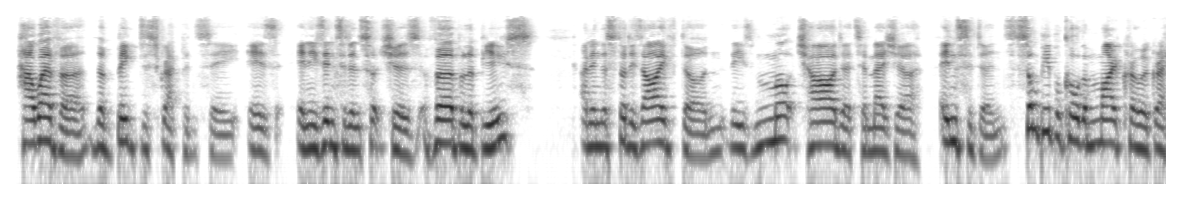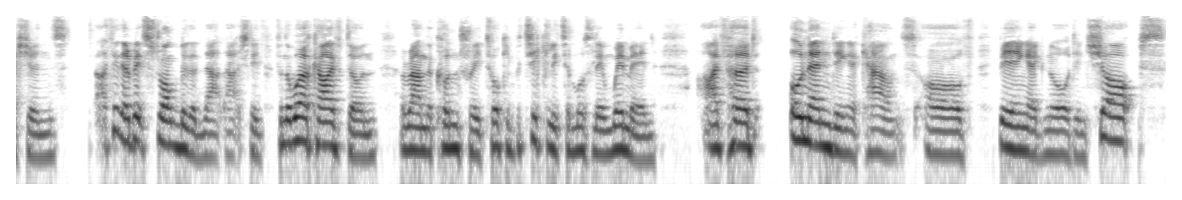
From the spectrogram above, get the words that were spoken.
However, the big discrepancy is in these incidents such as verbal abuse. And in the studies I've done, these much harder to measure incidents. Some people call them microaggressions. I think they're a bit stronger than that, actually. From the work I've done around the country, talking particularly to Muslim women, I've heard unending accounts of being ignored in shops,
